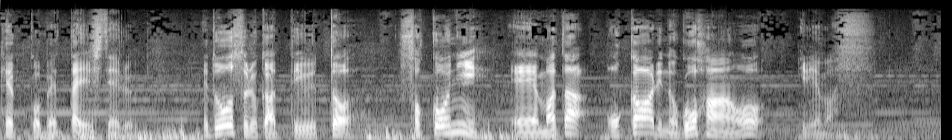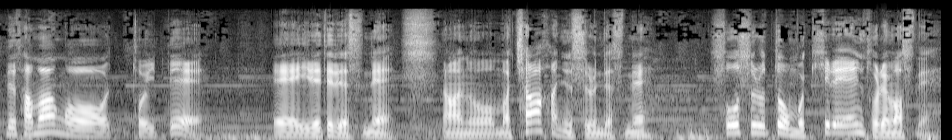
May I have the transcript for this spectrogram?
結構べったりしてる。どうするかっていうとそこに、えー、またおかわりのご飯を入れます。で卵を溶いて、えー、入れてですねあの、まあ、チャーハンにするんですね。そうするともう綺麗に取れますね。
